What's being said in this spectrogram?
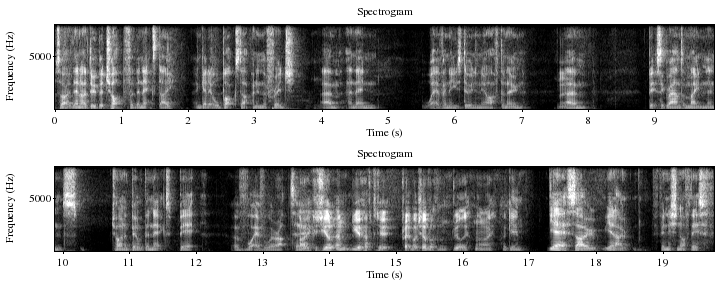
so then I do the chop for the next day and get it all boxed up and in the fridge. Um, and then whatever needs doing in the afternoon. Um, bits of grounds and maintenance, trying to build the next bit of whatever we're up to. because you're and you have to do pretty much everything, really. Aye, again. yeah, so you know, finishing off this,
